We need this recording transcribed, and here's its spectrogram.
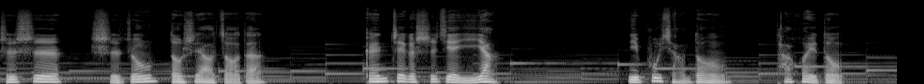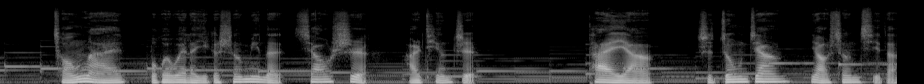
只是始终都是要走的，跟这个世界一样。你不想动，它会动。从来不会为了一个生命的消逝而停止。太阳是终将要升起的。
